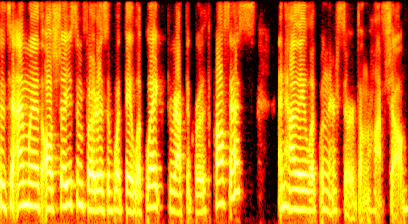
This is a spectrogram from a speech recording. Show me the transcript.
So to end with, I'll show you some photos of what they look like throughout the growth process and how they look when they're served on the half shell.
